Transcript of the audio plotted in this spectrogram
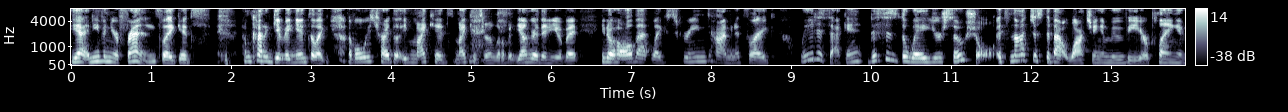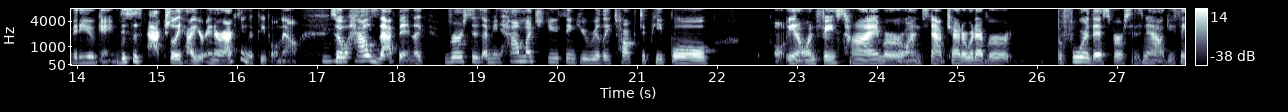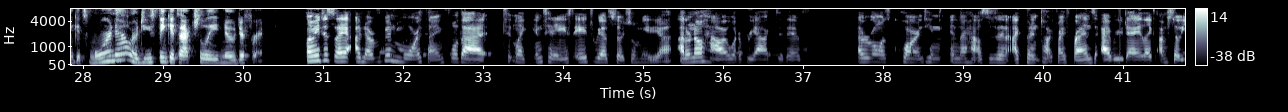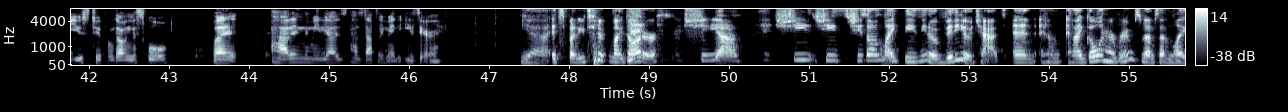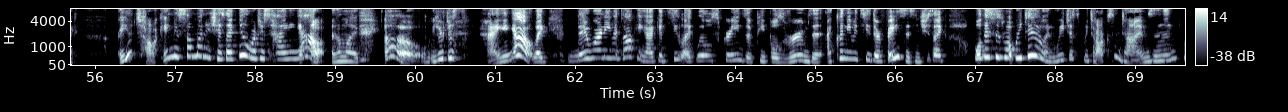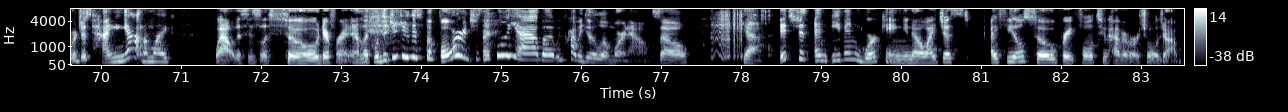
Yeah. And even your friends, like it's, I'm kind of giving into like, I've always tried to, even my kids, my kids are a little bit younger than you, but you know, all that like screen time. And it's like, wait a second, this is the way you're social. It's not just about watching a movie or playing a video game. This is actually how you're interacting with people now. Mm-hmm. So, how's that been? Like, versus, I mean, how much do you think you really talk to people, you know, on FaceTime or on Snapchat or whatever before this versus now? Do you think it's more now or do you think it's actually no different? Let me just say, I've never been more thankful that, t- like, in today's age, we have social media. I don't know how I would have reacted if everyone was quarantined in their houses and I couldn't talk to my friends every day, like I'm so used to from going to school. But having the media is, has definitely made it easier. Yeah, it's funny too. My daughter, she uh she she's she's on like these, you know, video chats and and I'm and I go in her room sometimes and I'm like, "Are you talking to someone?" And she's like, "No, we're just hanging out." And I'm like, "Oh, you're just hanging out." Like they weren't even talking. I could see like little screens of people's rooms and I couldn't even see their faces. And she's like, "Well, this is what we do." And we just we talk sometimes and then we're just hanging out. And I'm like, wow, this is so different. And I'm like, well, did you do this before? And she's like, well, yeah, but we probably do a little more now. So yeah, it's just, and even working, you know, I just, I feel so grateful to have a virtual job.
